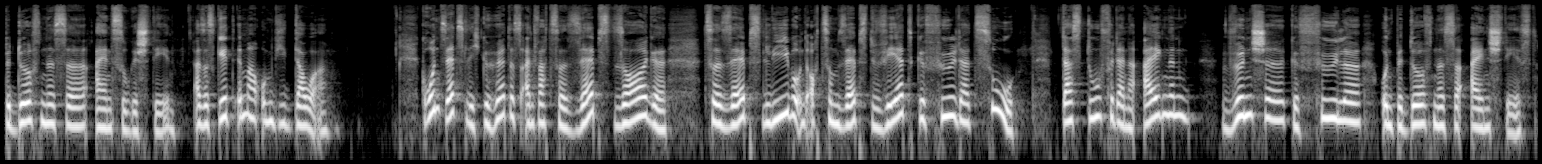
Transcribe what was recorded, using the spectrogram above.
Bedürfnisse einzugestehen. Also es geht immer um die Dauer. Grundsätzlich gehört es einfach zur Selbstsorge, zur Selbstliebe und auch zum Selbstwertgefühl dazu, dass du für deine eigenen Wünsche, Gefühle und Bedürfnisse einstehst.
